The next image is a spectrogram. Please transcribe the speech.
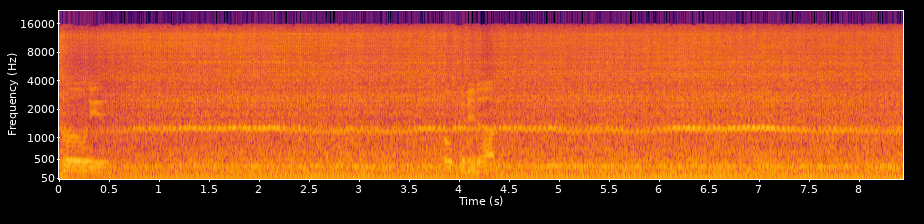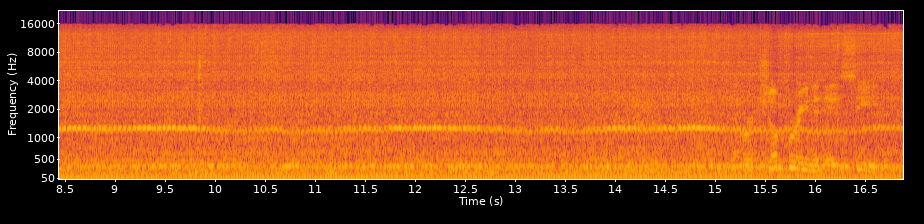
Slowly open it up. And we're jumpering the AC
